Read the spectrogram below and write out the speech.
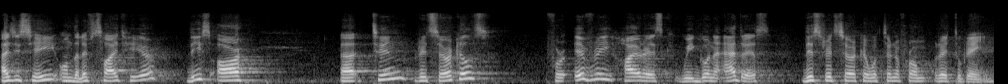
As you see on the left side here, these are uh, 10 red circles. For every high risk we're going to address, this red circle will turn from red to green.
